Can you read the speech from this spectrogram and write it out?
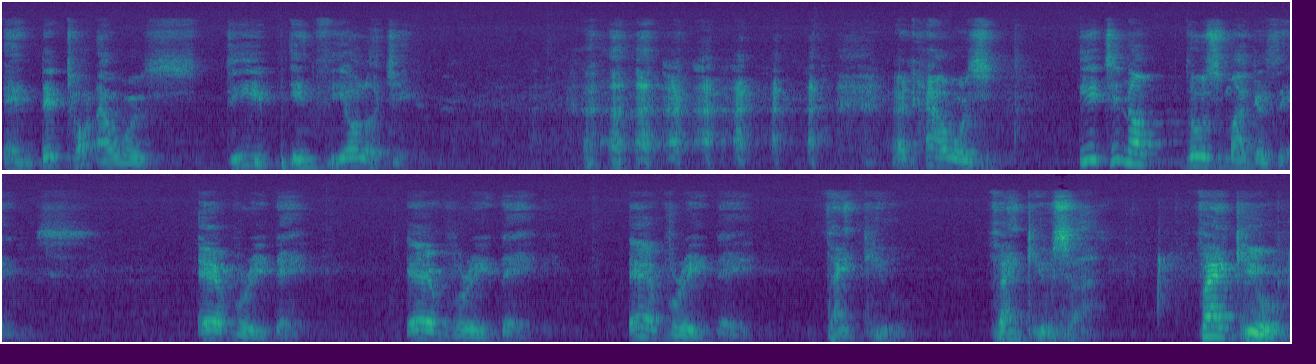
And they thought I was deep in theology. and I was eating up those magazines every day, every day, every day. Thank you. Thank you, sir. Thank you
